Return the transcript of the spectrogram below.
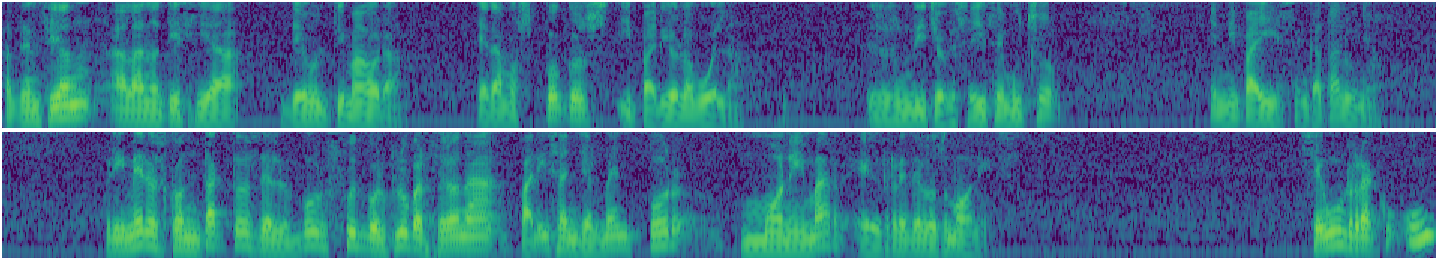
Atención a la noticia de última hora. Éramos pocos y parió la abuela. Eso es un dicho que se dice mucho en mi país, en Cataluña. Primeros contactos del Fútbol Club Barcelona París Saint-Germain por Moneymar, el rey de los mones. Según RACU,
